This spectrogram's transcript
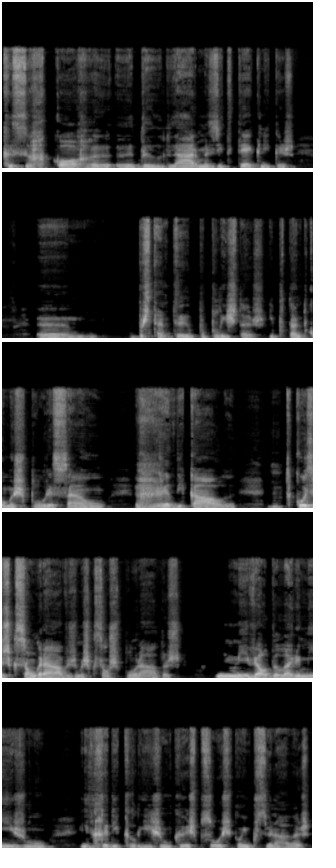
que se recorre eh, de, de armas e de técnicas um, bastante populistas e, portanto, com uma exploração radical de coisas que são graves, mas que são exploradas num nível de alarmismo e de radicalismo que as pessoas ficam impressionadas.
